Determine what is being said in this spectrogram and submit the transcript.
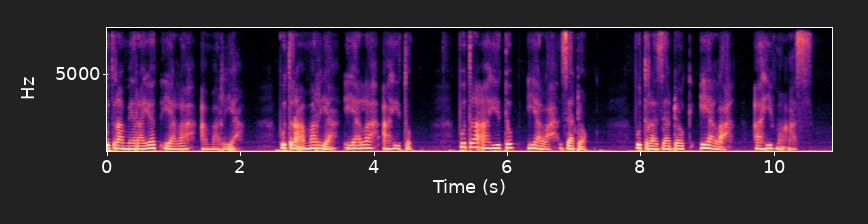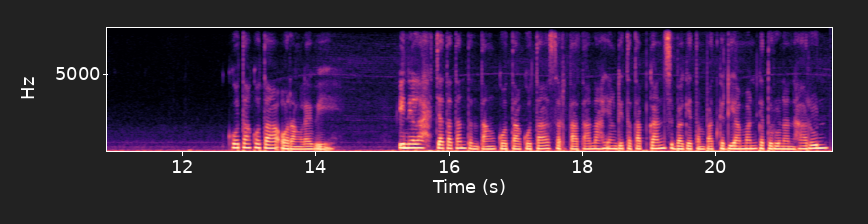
Putra Merayot ialah Amaria. Putra Amaria ialah Ahitub. Putra Ahitub ialah Zadok. Putra Zadok ialah Ahimaas. Kota-kota orang Lewi Inilah catatan tentang kota-kota serta tanah yang ditetapkan sebagai tempat kediaman keturunan Harun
